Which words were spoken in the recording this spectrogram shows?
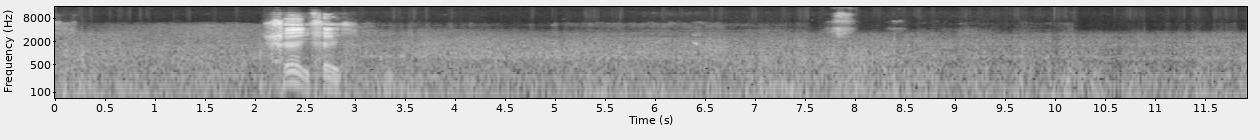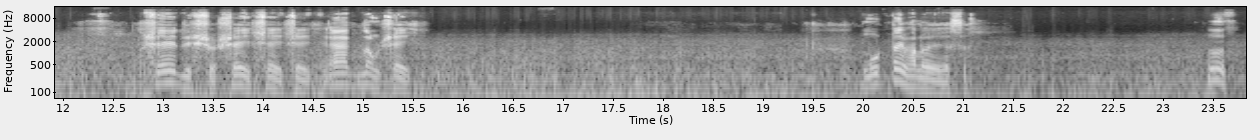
সেই সেই। সেই দৃশ্য সেই সেই সেই একদম সেই। মুডটাই ভালো হয়ে গেছে। হুম।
